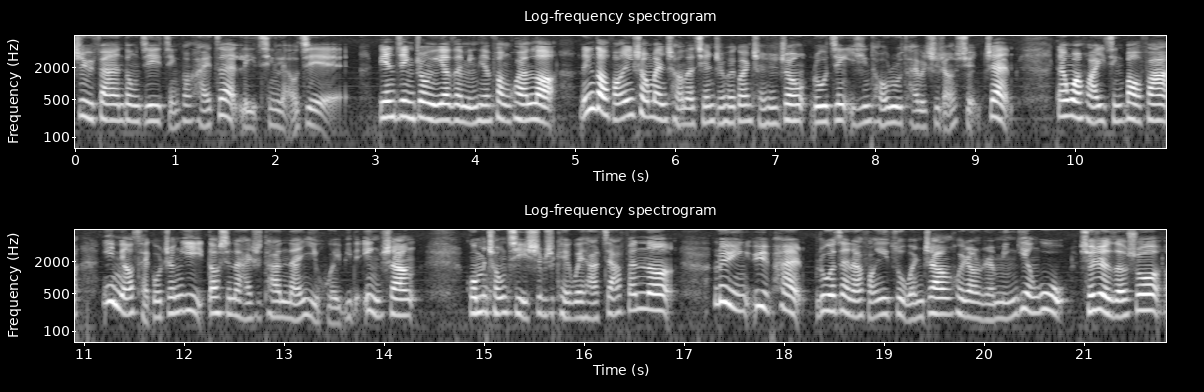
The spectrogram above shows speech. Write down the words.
至于犯案动机，警方还在理清了解。边境终于要在明天放宽了。领导防疫上半场的前指挥官陈时中，如今已经投入台北市长选战。但万华疫情爆发，疫苗采购争议到现在还是他难以回避的硬伤。国门重启是不是可以为他加分呢？绿营预判，如果再拿防疫做文章，会让人民厌恶。学者则说，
